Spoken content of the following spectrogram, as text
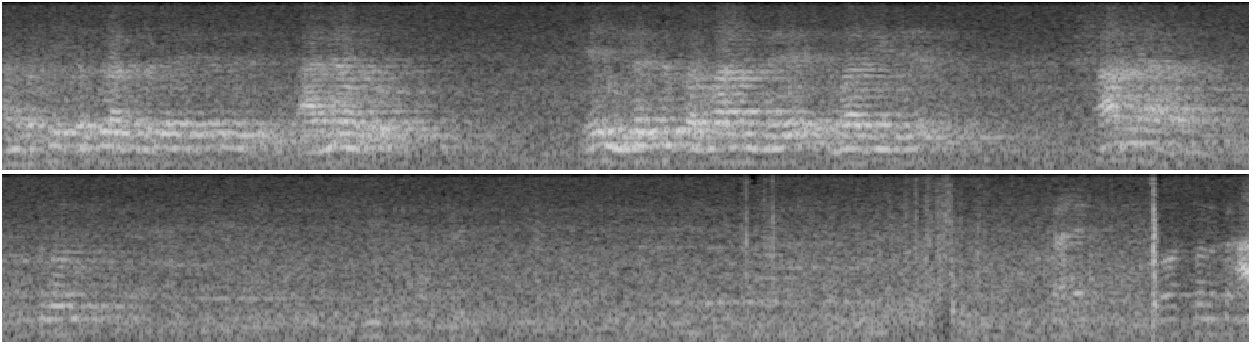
અને પછી આજ્ઞા એ નિરંતર પરમાનંદ રહે સમાધિ રહે આ ને આ. આ વસ્તુ નાખી દેવાનું. જેમ પૂજો કહે ને કે એવું થાય ના.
